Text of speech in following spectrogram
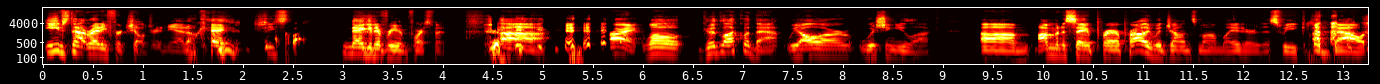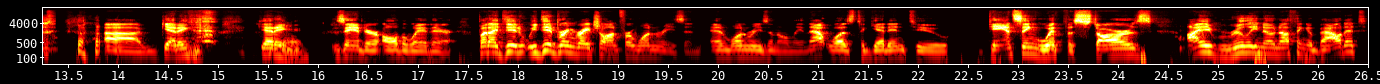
Eve's not ready for children yet. Okay, she's negative reinforcement. Uh, all right. Well, good luck with that. We all are wishing you luck. Um, I'm going to say a prayer, probably with John's mom later this week, about uh, getting getting Xander all the way there. But I did. We did bring Rachel on for one reason and one reason only, and that was to get into Dancing with the Stars. I really know nothing about it,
